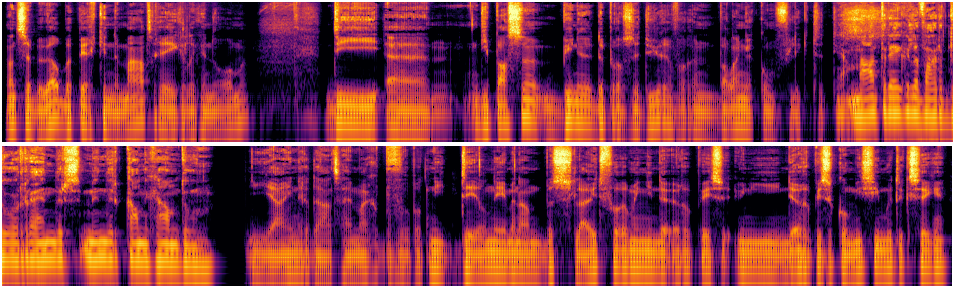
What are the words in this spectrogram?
Want ze hebben wel beperkende maatregelen genomen. Die, die passen binnen de procedure voor een belangenconflict. Ja, maatregelen waardoor Reinders minder kan gaan doen. Ja, inderdaad. Hij mag bijvoorbeeld niet deelnemen aan besluitvorming in de Europese Unie, in de Europese Commissie moet ik zeggen,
